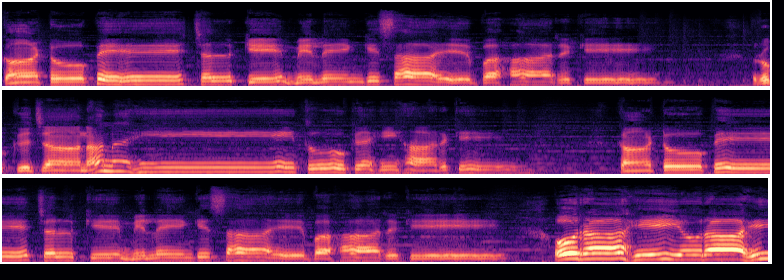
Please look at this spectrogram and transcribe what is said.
कांटों पे चल के मिलेंगे साए बहार के। रुक जाना नहीं तो कहीं हार के। कांटों पे चल के मिलेंगे साए बहार के। ओ राही ओ राही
